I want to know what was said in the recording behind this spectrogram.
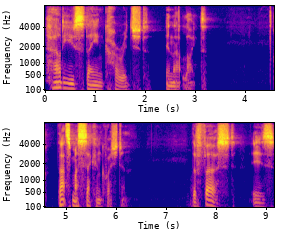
How do you stay encouraged in that light? That's my second question. The first is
